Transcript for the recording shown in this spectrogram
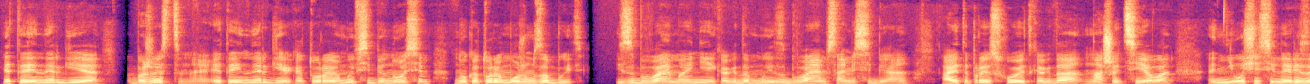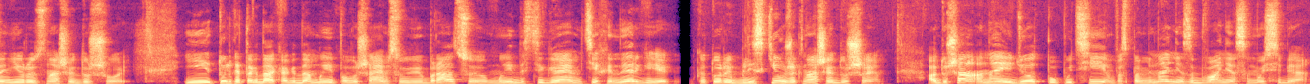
Это энергия божественная, это энергия, которую мы в себе носим, но которую можем забыть. И забываем мы о ней, когда мы забываем сами себя, а это происходит, когда наше тело не очень сильно резонирует с нашей душой. И только тогда, когда мы повышаем свою вибрацию, мы достигаем тех энергий, которые близки уже к нашей душе. А душа, она идет по пути воспоминания, забывания самой себя.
